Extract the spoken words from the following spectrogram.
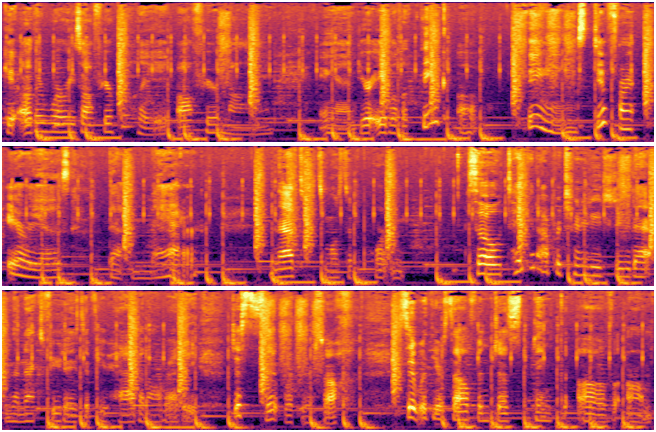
get other worries off your plate, off your mind, and you're able to think of things, different areas that matter. And that's what's most important. So take an opportunity to do that in the next few days if you haven't already. Just sit with yourself. Sit with yourself and just think of, um,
